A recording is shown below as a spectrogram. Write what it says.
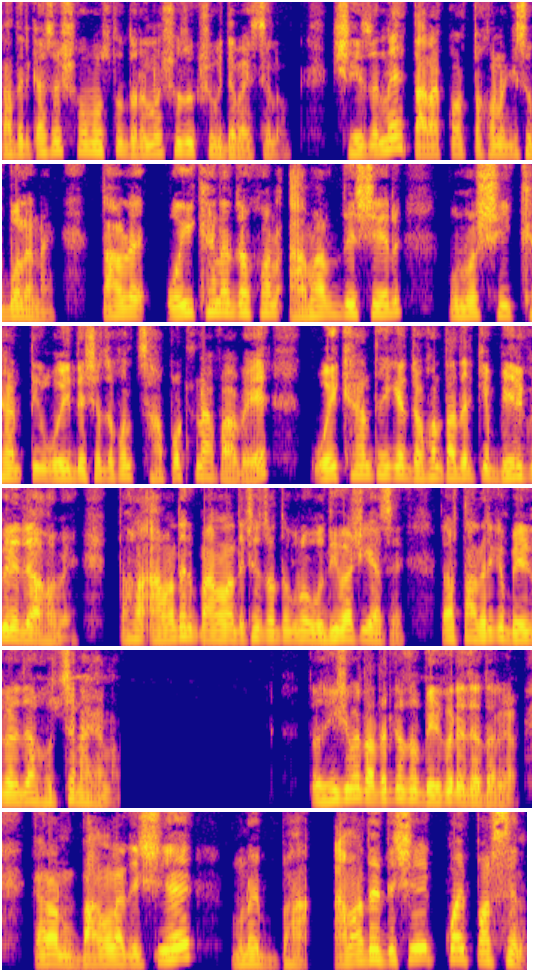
তাদের কাছে সমস্ত ধরনের সুযোগ সুবিধা পাইছিল। সেই জন্য তারা ক- তখন কিছু বলে নাই। তাহলে ওইখানে যখন আমার দেশের কোন শিক্ষার্থী ওই দেশে যখন সাপোর্ট না পাবে, ওইখান থেকে যখন তাদেরকে বের করে দেওয়া হবে, তাহলে আমাদের বাংলাদেশে যতগুলো অধিবাসী আছে তাহলে তাদেরকে বের করে দেওয়া হচ্ছে না কেন? তো হিসেবে তাদেরকে তো বের করে দেওয়া দরকার। কারণ বাংলাদেশে মনে হয় আমাদের দেশে কয় পার্সেন্ট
